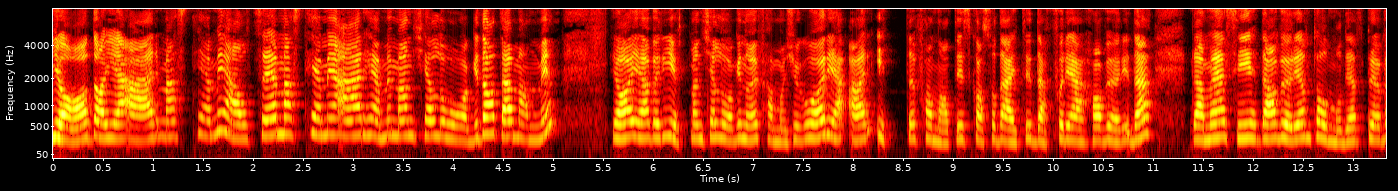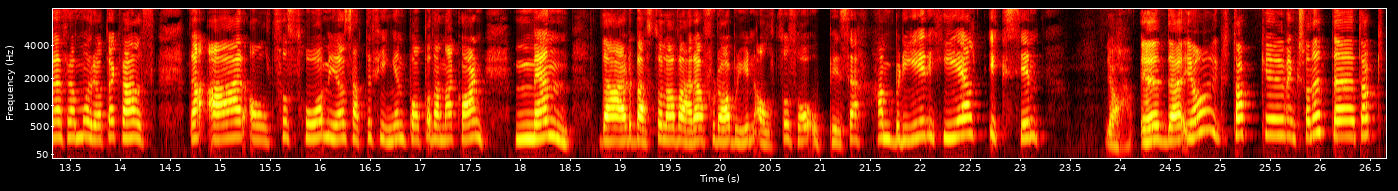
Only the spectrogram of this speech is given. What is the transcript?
Ja da, jeg er mest hjemme, altså. Jeg er mest hjemme, jeg er hjemme med Kjell Åge, da. Det er mannen min. Ja, jeg har vært gift med en Kjell Åge nå i 25 år. Jeg er ikke fanatisk, altså. Det er ikke derfor jeg har vært det. Det må jeg si. Det har vært en tålmodighetsprøve fra morgen til kvelds. Det er altså så mye å sette fingeren på på denne karen. Men det er det best å la være, for da blir han altså så opphisset. Han blir helt yksin. Ja, eh, det, ja, takk, eh, Wenche Jeanette. Takk.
